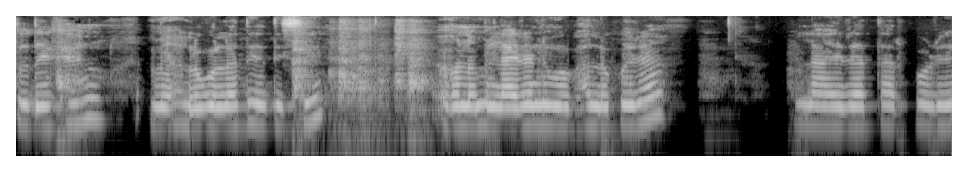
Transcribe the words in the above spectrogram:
তো দেখেন, আমি আলুগুলা দিয়ে দিছি। এখন আমি লাইরা নিব ভালো করে লাইরা তারপরে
